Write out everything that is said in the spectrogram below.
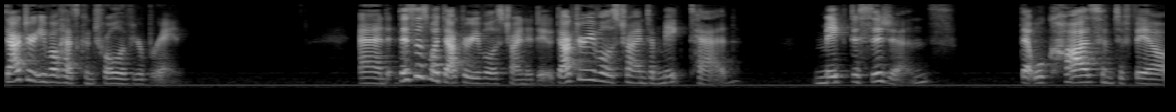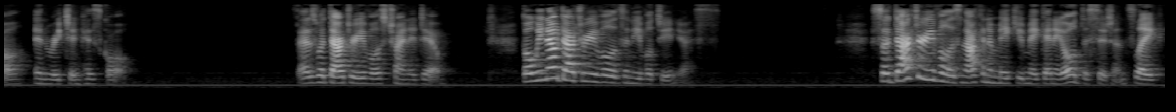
Dr. Evil has control of your brain. And this is what Dr. Evil is trying to do. Dr. Evil is trying to make Ted make decisions that will cause him to fail in reaching his goal. That is what Dr. Evil is trying to do. But we know Dr. Evil is an evil genius. So Dr. Evil is not going to make you make any old decisions like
